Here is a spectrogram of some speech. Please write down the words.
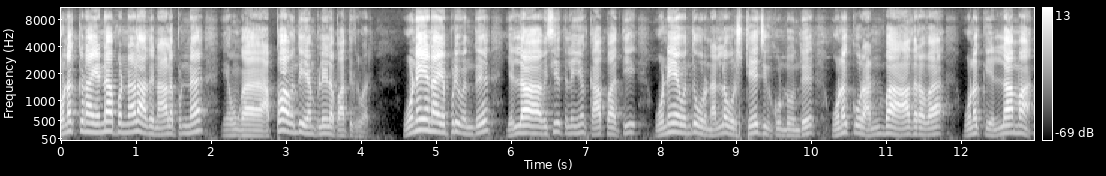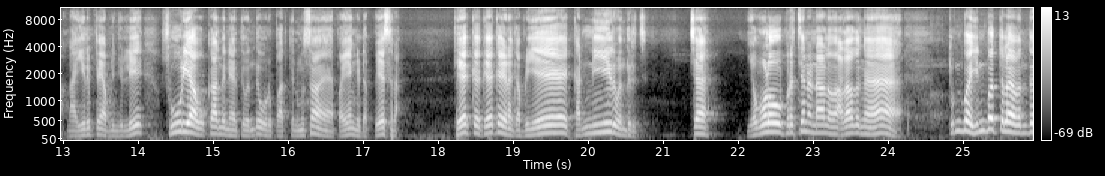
உனக்கு நான் என்ன பண்ணாலும் அதை நாளை பின்ன உங்கள் அப்பா வந்து என் பிள்ளைகளை பார்த்துக்குருவார். உன்னைய நான் எப்படி வந்து எல்லா விஷயத்துலையும் காப்பாற்றி உன்னைய வந்து ஒரு நல்ல ஒரு ஸ்டேஜுக்கு கொண்டு வந்து உனக்கு ஒரு அன்பாக ஆதரவாக உனக்கு எல்லாமா நான் இருப்பேன் அப்படின்னு சொல்லி சூர்யா உட்காந்து நேற்று வந்து ஒரு பத்து நிமிஷம் என் பையன்கிட்ட பேசுகிறேன் கேட்க கேட்க எனக்கு அப்படியே கண்ணீர் வந்துருச்சு. சே எவ்வளோ பிரச்சனைனாலும் அதாவதுங்க துன்ப இன்பத்தில் வந்து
